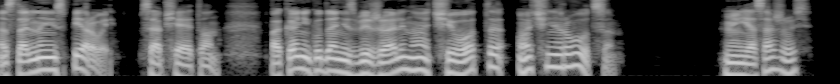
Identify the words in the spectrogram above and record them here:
«Остальные с первой», — сообщает он. «Пока никуда не сбежали, но от чего-то очень рвутся». Я сажусь.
